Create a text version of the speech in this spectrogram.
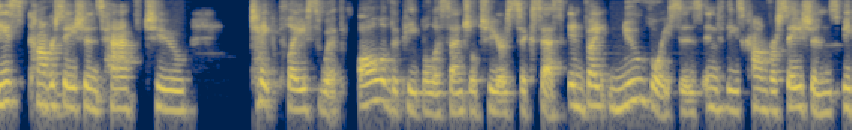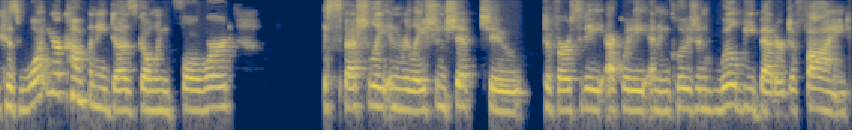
these mm-hmm. conversations have to take place with all of the people essential to your success. Invite new voices into these conversations because what your company does going forward, especially in relationship to diversity, equity, and inclusion, will be better defined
